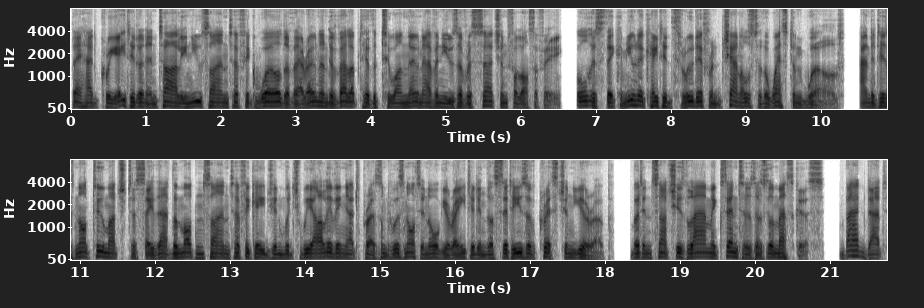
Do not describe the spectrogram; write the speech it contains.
They had created an entirely new scientific world of their own and developed hitherto unknown avenues of research and philosophy. All this they communicated through different channels to the Western world. And it is not too much to say that the modern scientific age in which we are living at present was not inaugurated in the cities of Christian Europe, but in such Islamic centers as Damascus, Baghdad,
